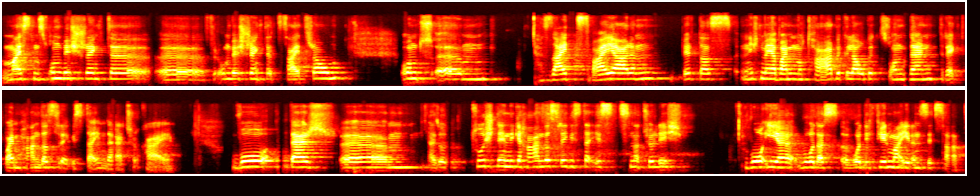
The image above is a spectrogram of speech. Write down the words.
meistens unbeschränkte, äh, für unbeschränkte Zeitraum. Und ähm, Seit zwei Jahren wird das nicht mehr beim Notar beglaubigt, sondern direkt beim Handelsregister in der Türkei, wo der ähm, also zuständige Handelsregister ist natürlich, wo, ihr, wo, das, wo die Firma ihren Sitz hat.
